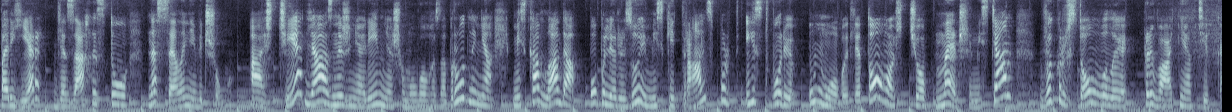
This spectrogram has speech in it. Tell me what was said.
бар'єр для захисту населення від шуму. А ще для зниження рівня шумового забруднення міська влада популяризує міський транспорт і створює умови для того, щоб менше містян використовували приватні автівки.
